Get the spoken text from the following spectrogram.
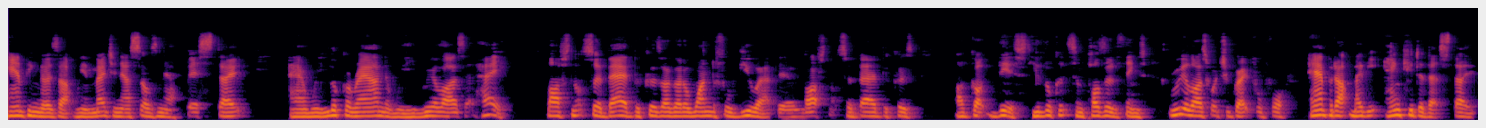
amping those up. We imagine ourselves in our best state and we look around and we realize that, hey, life's not so bad because I've got a wonderful view out there. Life's not so bad because I've got this. You look at some positive things, realize what you're grateful for, amp it up, maybe anchor to that state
